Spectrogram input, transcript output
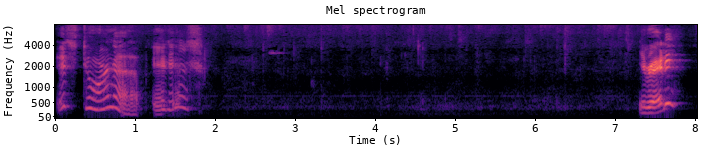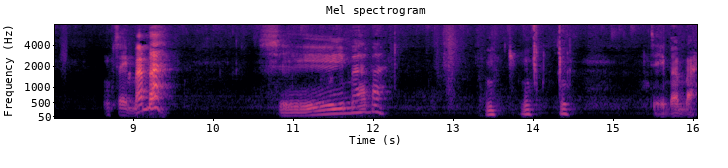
It's torn up. It is. You ready? Say bye-bye. Say bye-bye. Mm, mm, mm. Say bye-bye.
